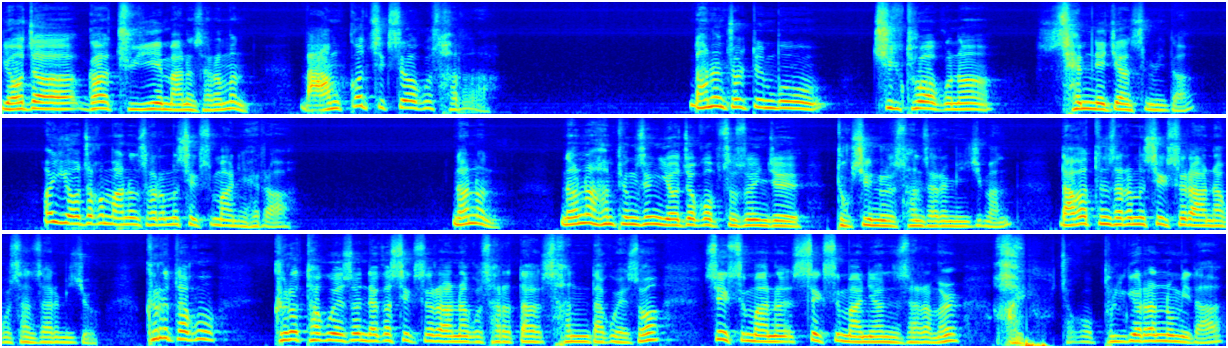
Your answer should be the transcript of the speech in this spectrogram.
여자가 주위에 많은 사람은 마음껏 섹스하고 살아라. 나는 절대 뭐 질투하거나 샘내지 않습니다. 아, 여자가 많은 사람은 섹스 많이 해라. 나는, 나는 한평생 여자가 없어서 이제 독신으로 산 사람이지만, 나 같은 사람은 섹스를 안 하고 산 사람이죠. 그렇다고, 그렇다고 해서 내가 섹스를 안 하고 살았다, 산다고 해서 섹스 많은, 섹스 많이 하는 사람을, 아유, 저거 불결한 놈이다.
